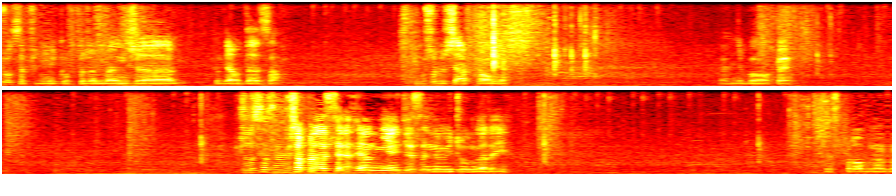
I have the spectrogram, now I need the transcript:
Wrzucę filmiku, w którym będzie miał Deza. Muszę być szefka u mnie. E, Nie było ok. Że to jest presja, ja nie jedzie z innymi dżungler i... To jest problem.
